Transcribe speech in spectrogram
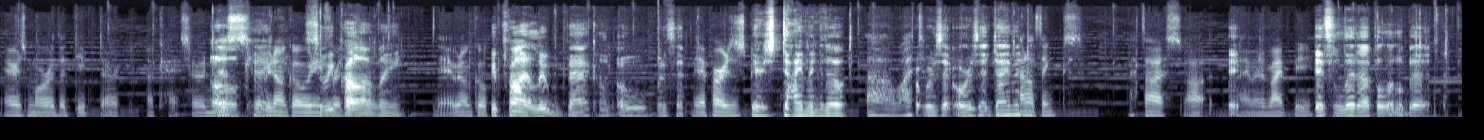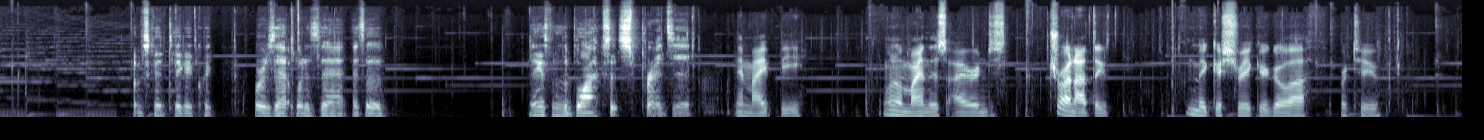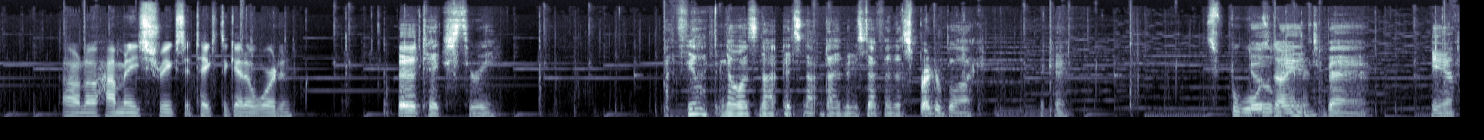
There's more of the deep dark. Okay, so this okay. we don't go any so we further. probably yeah, we don't go. we probably loop back on. Oh, what is that? Yeah, probably just. There's diamond though. Oh, what? Or is that? Or is that diamond? I don't think. So. I thought I saw it. Mean, it might be. It's lit up a little bit. I'm just gonna take a quick. Or is that? What is that? That's a. I think it's one of the blocks that spreads it. It might be. I want to mine this iron. Just try not to make a shrieker go off or two. I don't know how many shrieks it takes to get a warden. It takes three. I feel like no, it's not. It's not diamond. It's definitely a spreader block. Okay. It's fool's Go diamond. into. Yeah.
